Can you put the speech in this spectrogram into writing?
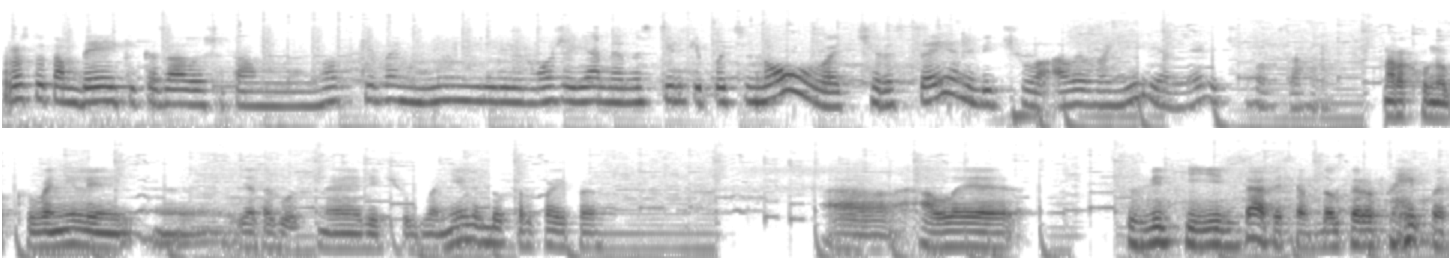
Просто там деякі казали, що там нотки ванілі. Може, я не настільки поціновувач, через це я не відчула, але ваніль я не відчула взагалі. На рахунок ванілі, е, я також не відчув ванілі в доктор Пейпер. Але звідки їй взятися в доктора Пейпері?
